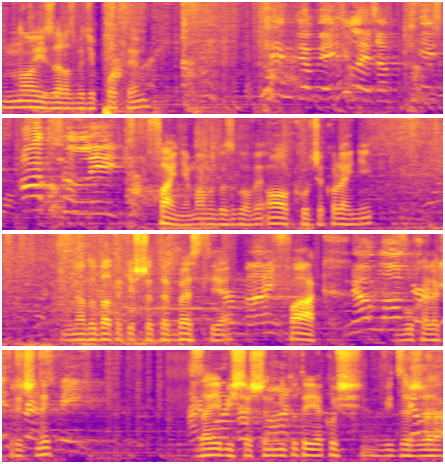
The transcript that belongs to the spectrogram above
No i zaraz będzie po tym. Fajnie, mamy go z głowy. O kurczę, kolejni. Na dodatek jeszcze te bestie. Fuck. Dwóch elektrycznych. Zajebiście, jeszcze mi tutaj jakoś widzę, że...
